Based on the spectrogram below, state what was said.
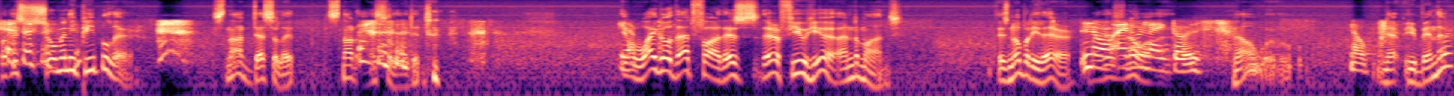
but there's so many people there. It's not desolate. It's not isolated. Yeah, Yep. why go that far? There's there are a few here, Andamans. There's nobody there. No, There's I don't no- like those. No, Nope. ne- you been there?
